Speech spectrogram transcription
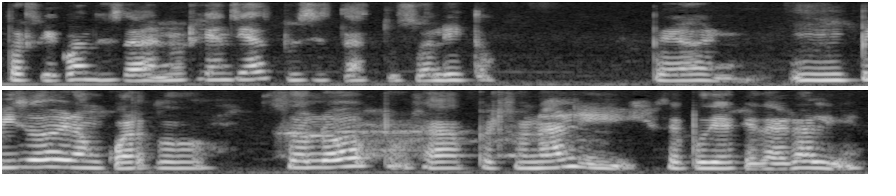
porque cuando estaba en urgencias, pues estás tú solito. Pero en un piso era un cuarto solo, o sea, personal y se podía quedar alguien.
